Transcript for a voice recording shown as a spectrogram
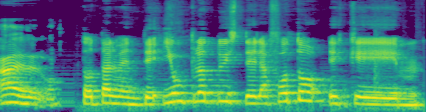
algo. totalmente. Y un plot twist de la foto es que mm,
